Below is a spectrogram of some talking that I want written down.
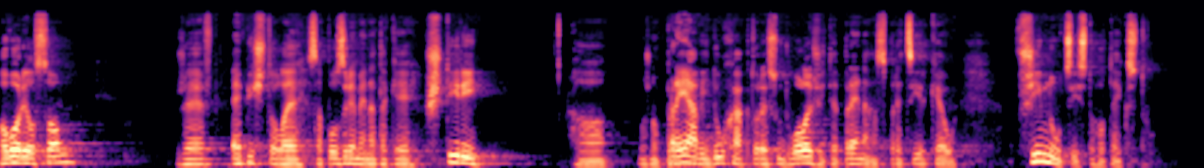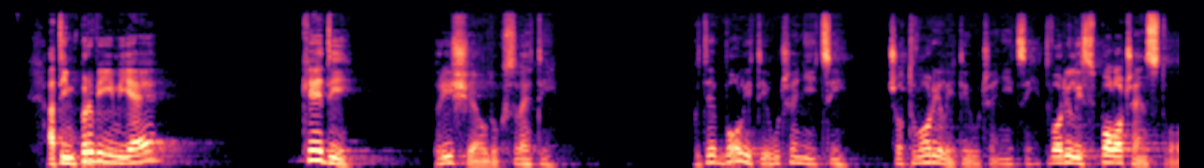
Hovoril som, že v epištole sa pozrieme na také štyri možno prejavy ducha, ktoré sú dôležité pre nás, pre církev, všimnúci z toho textu. A tým prvým je, kedy prišiel Duch Svety. Kde boli tí učeníci? Čo tvorili tí učeníci. Tvorili spoločenstvo.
